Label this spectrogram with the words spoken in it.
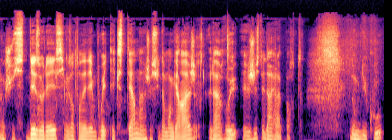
Donc je suis désolé si vous entendez des bruits externes, hein. je suis dans mon garage, la rue est juste derrière la porte. Donc du coup,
